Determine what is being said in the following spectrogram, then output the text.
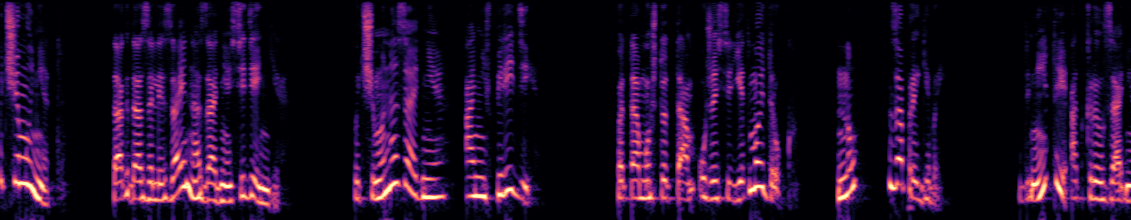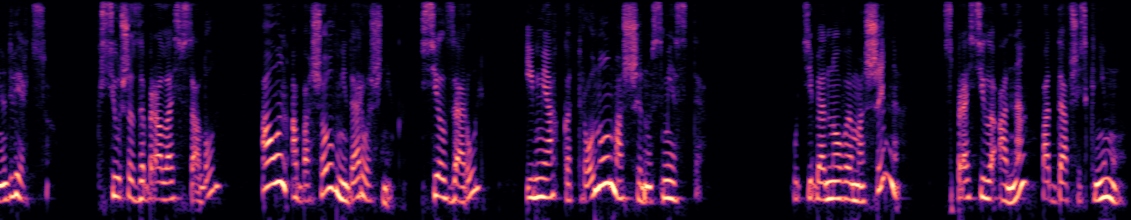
«Почему нет? Тогда залезай на заднее сиденье». «Почему на заднее, а не впереди?» «Потому что там уже сидит мой друг. Ну, запрыгивай». Дмитрий открыл заднюю дверцу. Ксюша забралась в салон, а он обошел внедорожник, сел за руль и мягко тронул машину с места. «У тебя новая машина?» — спросила она, поддавшись к нему.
